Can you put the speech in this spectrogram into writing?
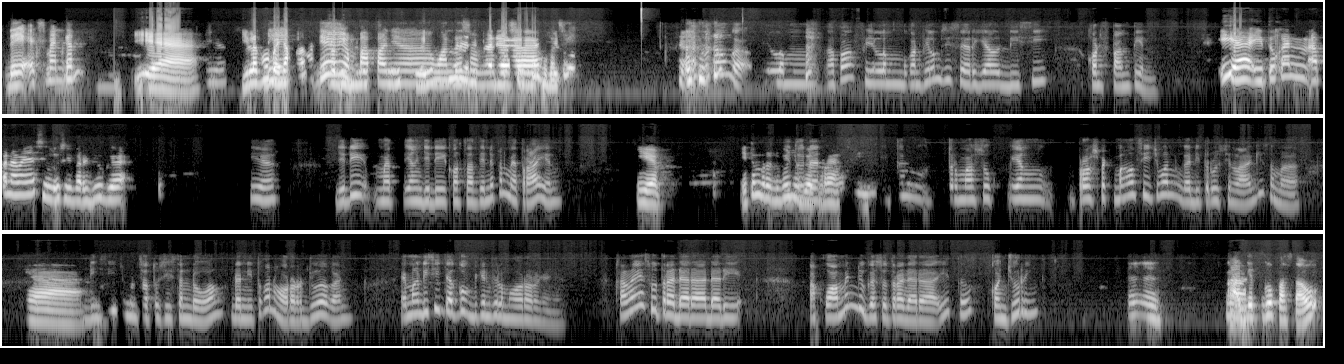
Dari X-Men kan? Iya. Iya. Gila gue banyak banget. Dia yang papanya film Wanda sama gitu. sih? Lu tau nggak film apa film bukan film sih serial DC Konstantin. Iya, itu kan apa namanya si Lucifer juga. Iya. Jadi Matt yang jadi Konstantinnya kan Matt Ryan. Iya. Itu menurut gue Itu juga dan- keren sih. Itu termasuk yang prospek banget sih, cuman nggak diterusin lagi sama Ya. DC cuma satu season doang dan itu kan horor juga kan. Emang DC jago bikin film horor kayaknya. Karena ya sutradara dari Aquaman juga sutradara itu Conjuring. Nah. Kaget gue pas tahu.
